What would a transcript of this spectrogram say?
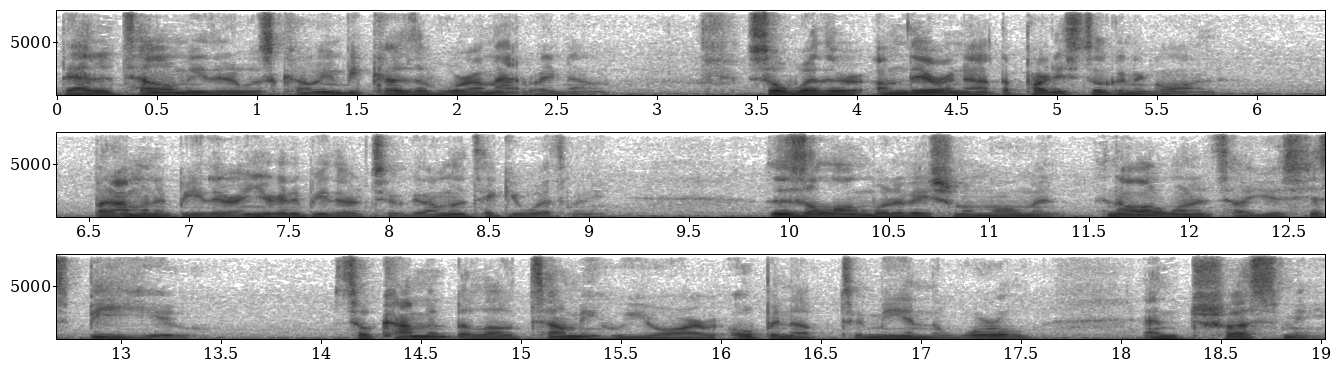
They had to tell me that it was coming because of where I'm at right now. So whether I'm there or not, the party's still going to go on. But I'm going to be there, and you're going to be there too, because I'm going to take you with me. This is a long motivational moment, and all I want to tell you is just be you. So comment below, tell me who you are, open up to me and the world, and trust me,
